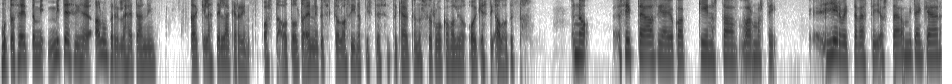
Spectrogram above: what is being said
Mutta se, että mi- miten siihen alun perin lähdetään, niin kaikki lähtee lääkärin vastaanotolta ennen kuin sitten ollaan siinä pisteessä, että käytännössä ruokavalio oikeasti aloitetaan. No sitten asia, joka kiinnostaa varmasti hirvittävästi, jos tämä on mitenkään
